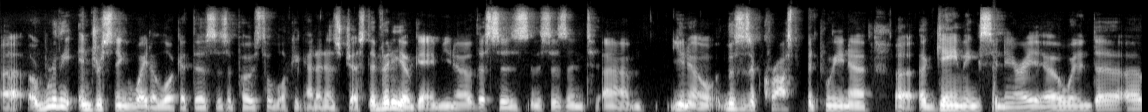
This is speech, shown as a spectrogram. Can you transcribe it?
uh, a really interesting way to look at this as opposed to looking at it as just a video game. You know, this is this isn't um, you know this is a cross between a, a, a gaming scenario and a,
